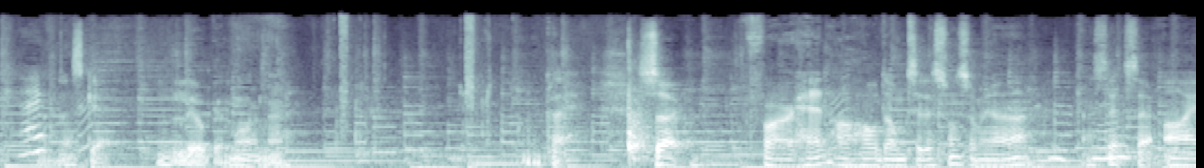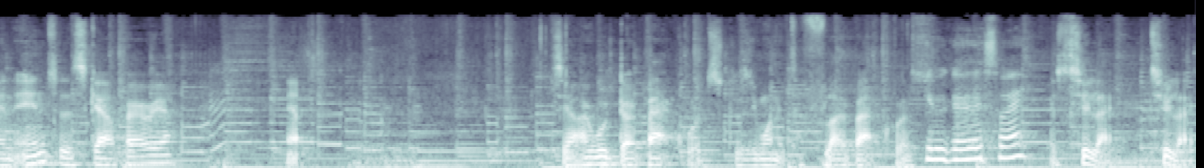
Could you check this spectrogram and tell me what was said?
Okay. Let's get a little bit more in there. Okay, so far ahead, I'll hold on to this one so we know that. That's it, so iron into the scalp area. Yep. See, I would go backwards because you want it to flow backwards. You would go this way? It's too late, too late.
